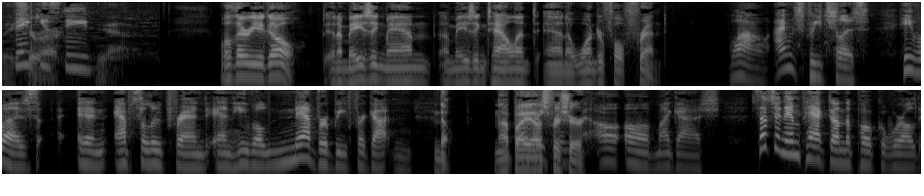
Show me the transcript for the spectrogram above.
They Thank sure you, are. Steve. Yeah. Well, there you go. An amazing man, amazing talent, and a wonderful friend. Wow, I'm speechless. He was an absolute friend, and he will never be forgotten. No, not by us for sure. Oh, oh my gosh. Such an impact on the polka world.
